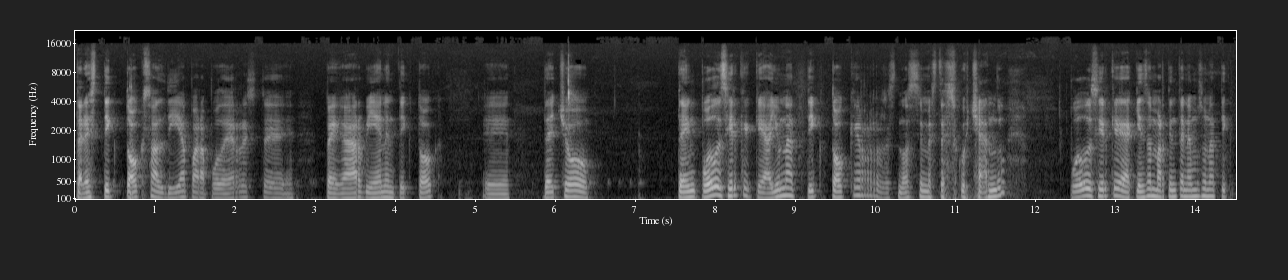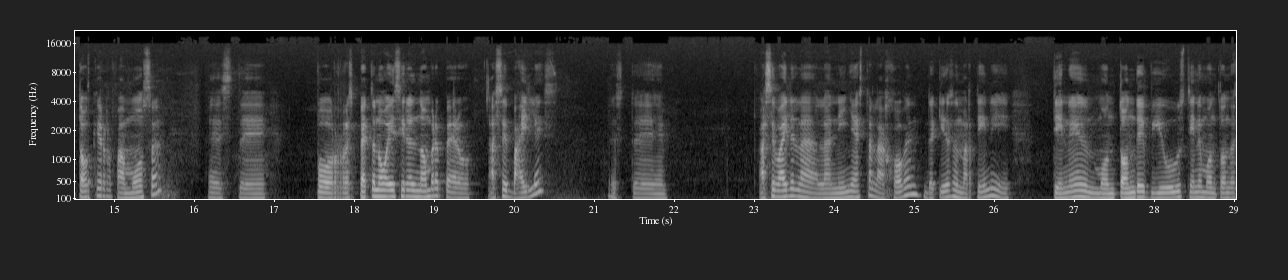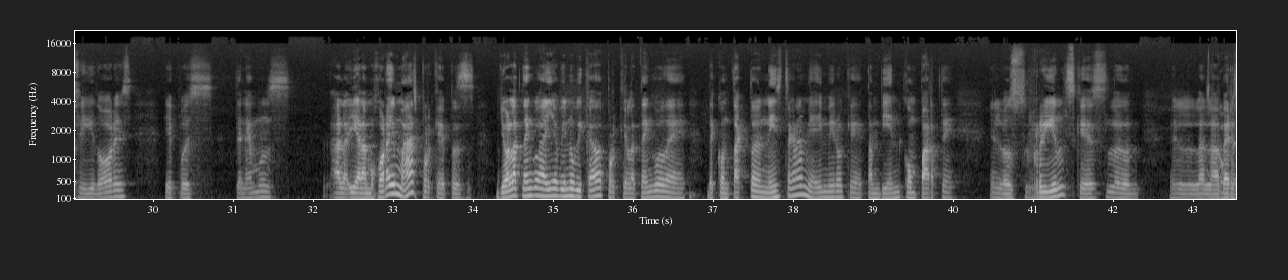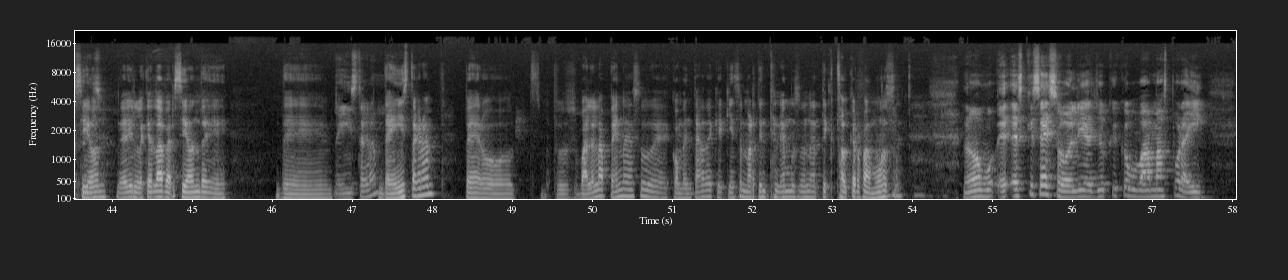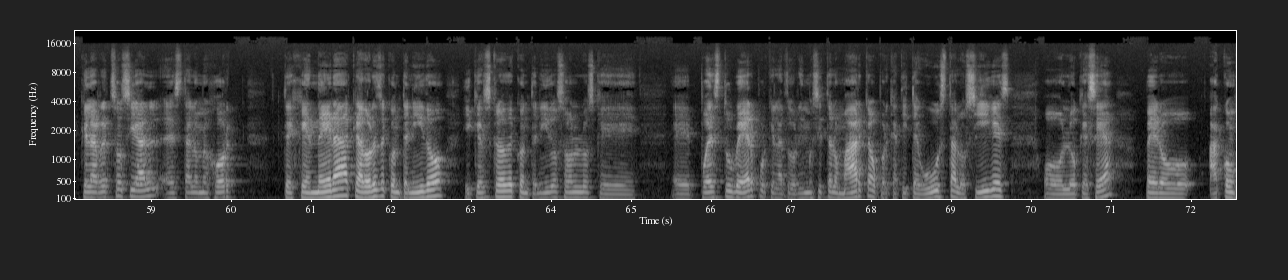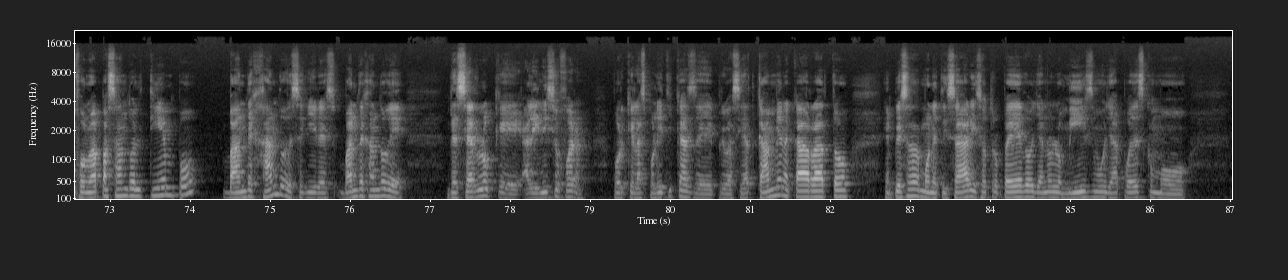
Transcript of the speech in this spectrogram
tres TikToks al día para poder este, pegar bien en TikTok. Eh, de hecho, puedo decir que, que, hay una TikToker, no sé si me está escuchando, puedo decir que aquí en San Martín tenemos una TikToker famosa. Este, por respeto no voy a decir el nombre, pero hace bailes. Este, hace baile la, la niña esta, la joven de aquí de San Martín y tiene un montón de views, tiene un montón de seguidores y pues tenemos y a lo mejor hay más porque pues yo la tengo a ella bien ubicada porque la tengo de, de contacto en Instagram y ahí miro que también comparte en los Reels, que es la, la, versión, eh, que es la versión de, de, Instagram. De Instagram, pero pues vale la pena eso de comentar de que aquí en San Martín tenemos una TikToker famosa. No, e, es que es eso, Elías, yo creo que va más por ahí, que la red social, está a lo mejor te genera creadores de contenido y que esos creadores de contenido son los que eh, puedes tú ver porque el algoritmo sí te lo marca o porque a ti te gusta, lo sigues o lo que sea, pero a conforme va pasando el tiempo, van dejando de seguir eso, van dejando de, de ser lo que al inicio fueron, porque las políticas de privacidad cambian a cada rato, empiezas a monetizar y es otro pedo, ya no es lo mismo, ya puedes como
